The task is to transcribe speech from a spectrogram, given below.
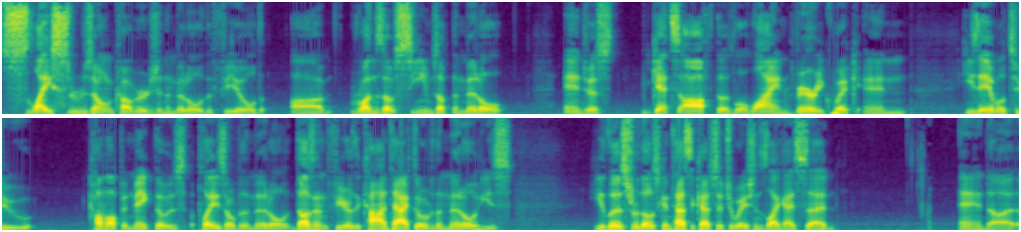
slice through zone coverage in the middle of the field, uh, runs those seams up the middle, and just gets off the, the line very quick. And he's able to come up and make those plays over the middle. Doesn't fear the contact over the middle. He's he lives for those contested catch situations, like I said and uh,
